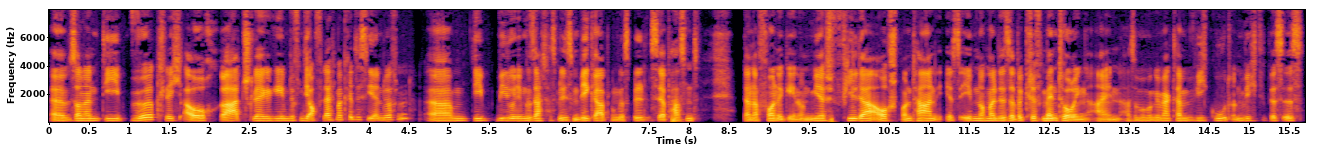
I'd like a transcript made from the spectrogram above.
äh, sondern die wirklich auch Ratschläge geben dürfen, die auch vielleicht mal kritisieren dürfen, ähm, die, wie du eben gesagt hast, mit diesem Weggabelung, das Bild ist sehr passend, dann nach vorne gehen. Und mir fiel da auch spontan jetzt eben nochmal dieser Begriff Mentoring ein, also wo wir gemerkt haben, wie gut und wichtig das ist,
